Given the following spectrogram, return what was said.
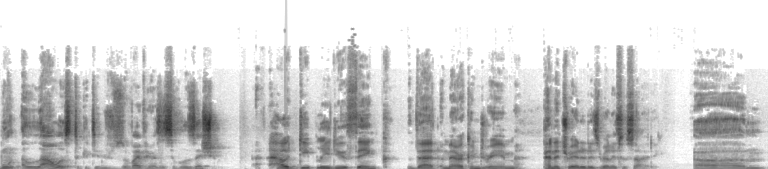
won't allow us to continue to survive here as a civilization. how deeply do you think that American dream penetrated Israeli society? Um,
